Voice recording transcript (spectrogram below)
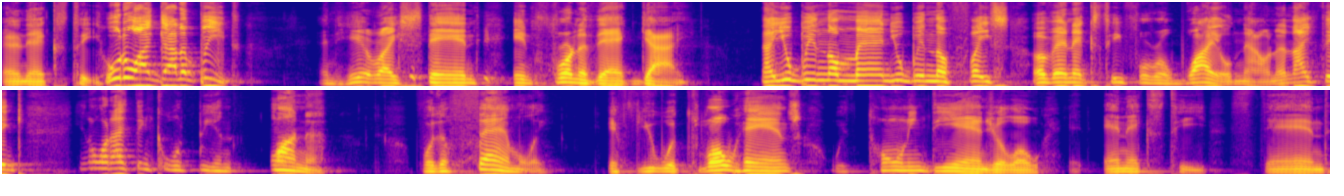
NXT? Who do I gotta beat? And here I stand in front of that guy. Now, you've been the man, you've been the face of NXT for a while now. And I think, you know what? I think it would be an honor for the family if you would throw hands with Tony D'Angelo at NXT Stand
